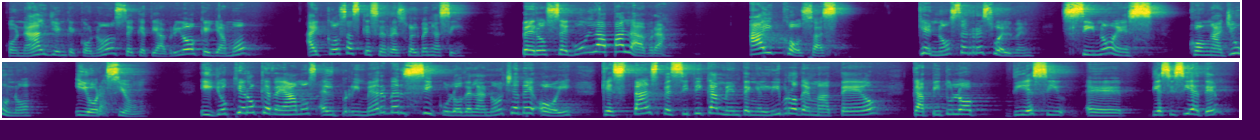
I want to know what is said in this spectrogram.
con alguien que conoce, que te abrió, que llamó. Hay cosas que se resuelven así. Pero según la palabra, hay cosas que no se resuelven si no es con ayuno y oración. Y yo quiero que veamos el primer versículo de la noche de hoy, que está específicamente en el libro de Mateo, capítulo 17, eh,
